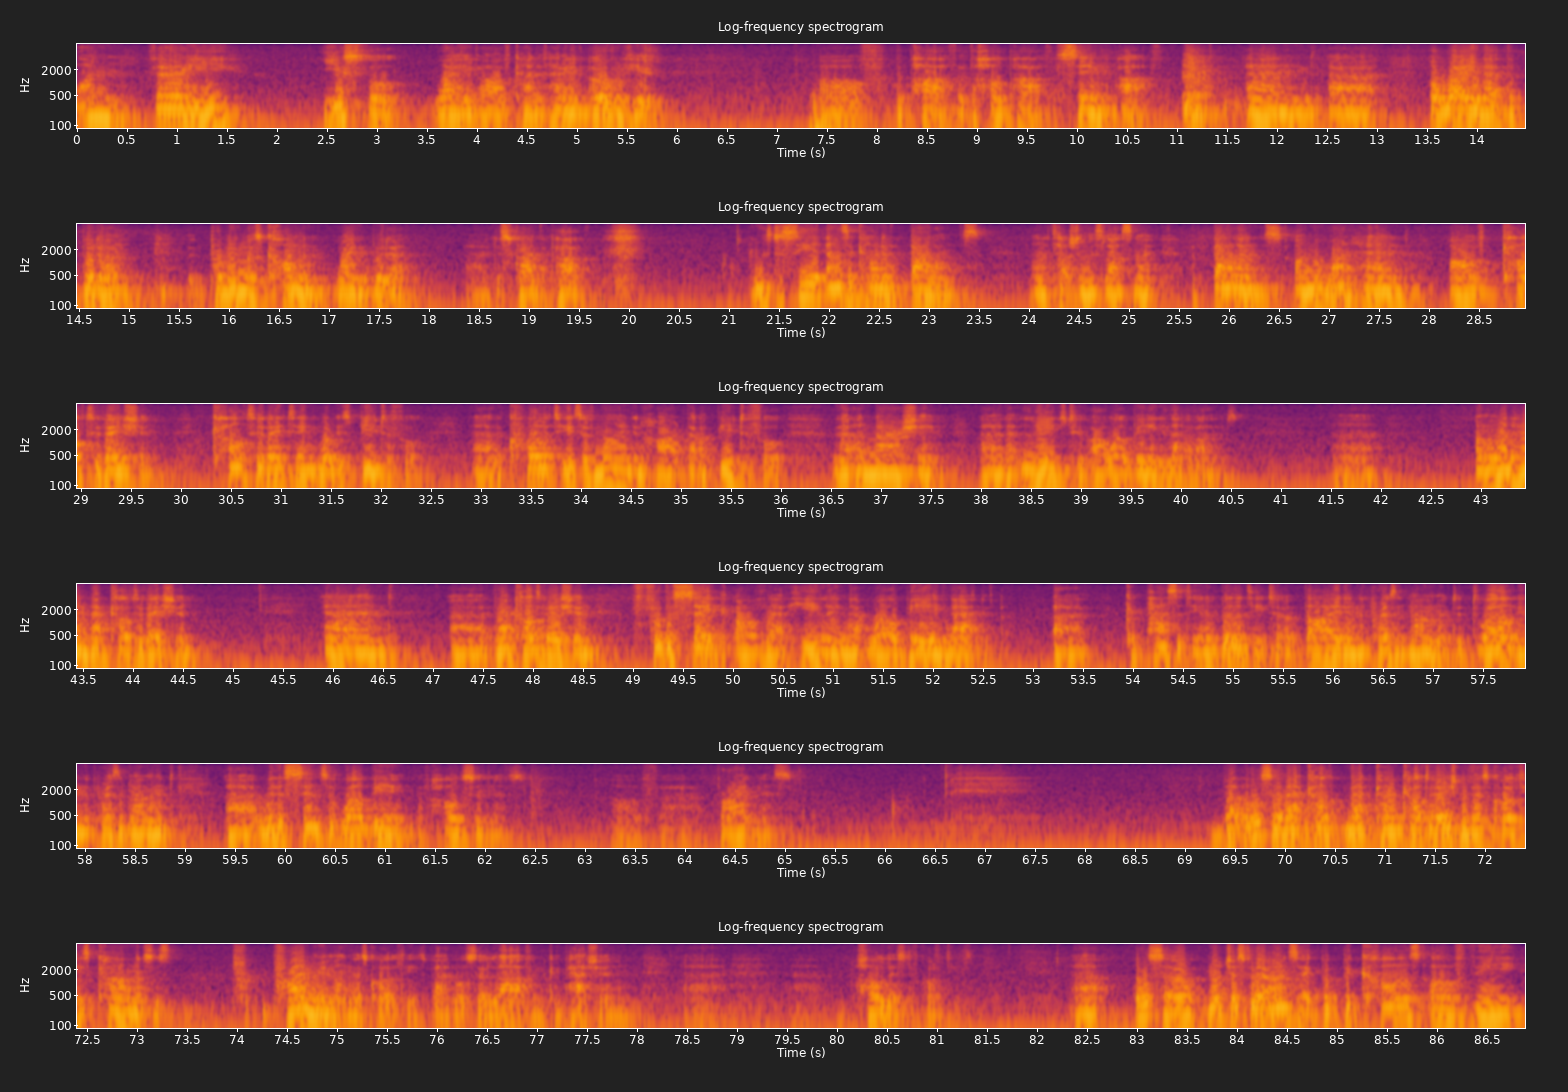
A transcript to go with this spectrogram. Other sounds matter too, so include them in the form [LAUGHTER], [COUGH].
one very useful way of kind of having an overview of the path, of the whole path, of seeing the path, and uh, a way that the Buddha, probably the most common way the Buddha uh, described the path, was to see it as a kind of balance, and I touched on this last night, a balance on the one hand of cultivation, cultivating what is beautiful, uh, the qualities of mind and heart that are beautiful, that are nourishing, uh, that lead to our well-being and that of others. Uh, on the one hand, that cultivation, and uh, that cultivation for the sake of that healing, that well-being, that uh, capacity and ability to abide in the present moment, to dwell in the present moment uh, with a sense of well-being, of wholesomeness, of uh, brightness. But also that, cult- that kind of cultivation of those qualities, calmness is pr- primary among those qualities, but also love and compassion and uh, uh, whole list of qualities. Uh, also, not just for their own sake, but because of the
